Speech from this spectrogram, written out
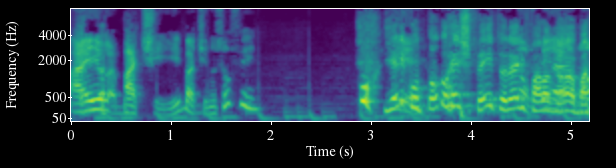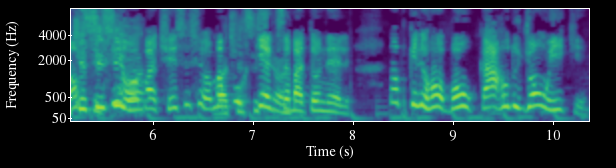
Aí eu bati, bati no seu filho. Por e ele com todo respeito, né? Ele não, fala, é, não, eu bati não, sim, senhor. Bati sim, senhor. Mas bati, por que, que você bateu nele? Não, porque ele roubou o carro do John Wick.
